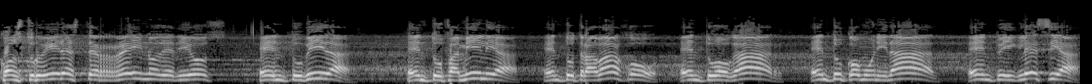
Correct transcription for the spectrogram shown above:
construir este reino de Dios en tu vida, en tu familia, en tu trabajo, en tu hogar, en tu comunidad, en tu iglesia.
